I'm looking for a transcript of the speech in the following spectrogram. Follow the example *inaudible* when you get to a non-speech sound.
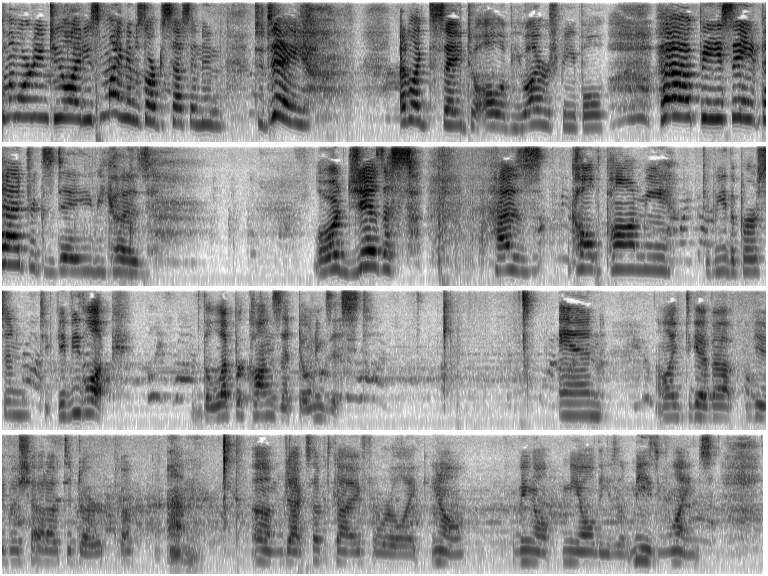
in the morning to you ladies. My name is Dark Assassin, and today I'd like to say to all of you Irish people, Happy St. Patrick's Day because Lord Jesus has called upon me to be the person to give you luck, the leprechauns that don't exist. And I'd like to give out give a shout out to Dark, uh, *clears throat* um, Jacksepticeye for like you know giving all, me all these amazing lines.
